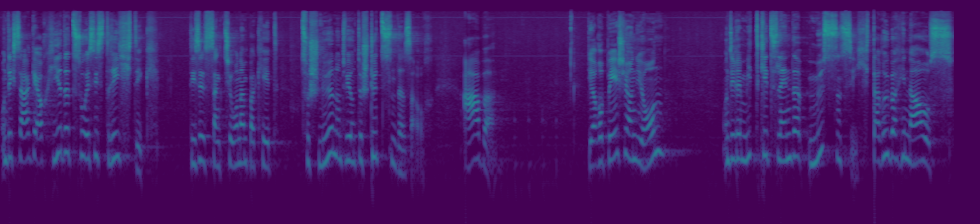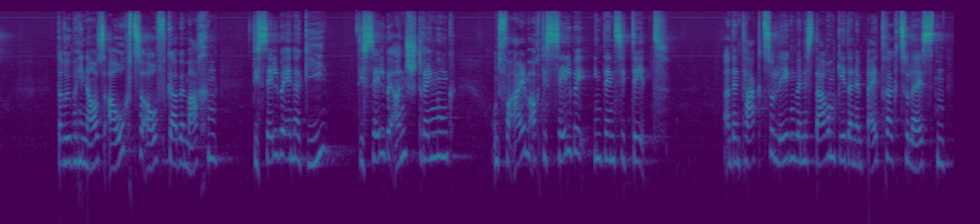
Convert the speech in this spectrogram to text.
Und ich sage auch hier dazu, es ist richtig, dieses Sanktionenpaket zu schnüren und wir unterstützen das auch. Aber die Europäische Union und ihre Mitgliedsländer müssen sich darüber hinaus, darüber hinaus auch zur Aufgabe machen, dieselbe Energie, dieselbe Anstrengung und vor allem auch dieselbe Intensität an den Tag zu legen, wenn es darum geht, einen Beitrag zu leisten,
